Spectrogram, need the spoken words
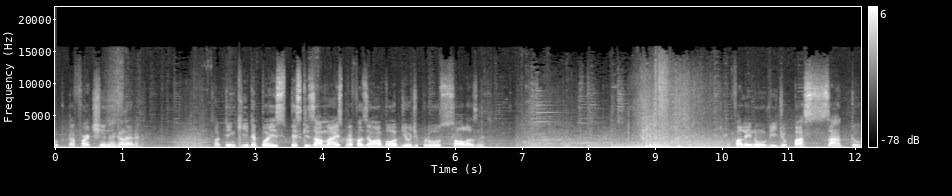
Grupo tá fortinho, né, galera? Só tem que depois pesquisar mais pra fazer uma boa build pro Solas, né? falei num vídeo passado,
